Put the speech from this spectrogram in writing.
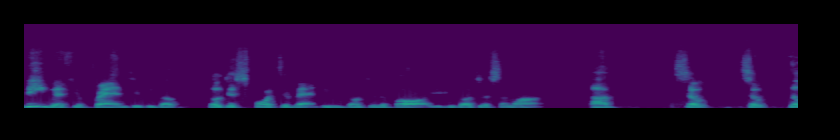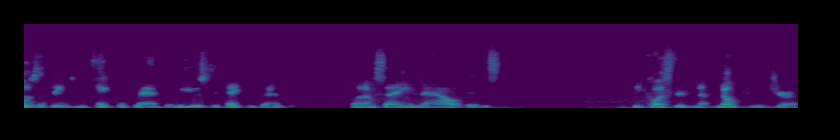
be with your friends. You could go go to a sports event. You can go to the bar. You can go to a salon. Um, so so those are things we take for granted. We used to take for granted. What I'm saying now is because there's no, future,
